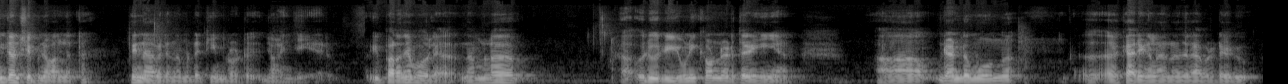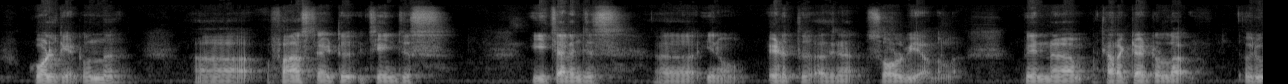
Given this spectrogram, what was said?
ഇന്റേൺഷിപ്പിന് വന്നിട്ട് പിന്നെ അവർ നമ്മുടെ ടീമിലോട്ട് ജോയിൻ ചെയ്യുമായിരുന്നു ഈ പറഞ്ഞ പോലെ നമ്മൾ ഒരു ഒരു യൂണിക്കോൺ എടുത്തു കഴിഞ്ഞാൽ രണ്ട് മൂന്ന് കാര്യങ്ങളാണ് അതിൽ അവരുടെ ഒരു ക്വാളിറ്റി ആയിട്ട്. ഒന്ന് ഫാസ്റ്റായിട്ട് ചേഞ്ചസ് ഈ ചലഞ്ചസ് യുനോ എടുത്ത് അതിനെ സോൾവ് ചെയ്യാമെന്നുള്ള. പിന്നെ കറക്റ്റായിട്ടുള്ള ഒരു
